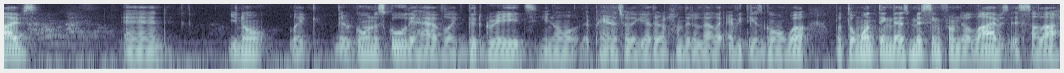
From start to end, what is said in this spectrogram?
lives and you know like they're going to school they have like good grades you know their parents are together alhamdulillah like everything is going well but the one thing that's missing from their lives is salah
